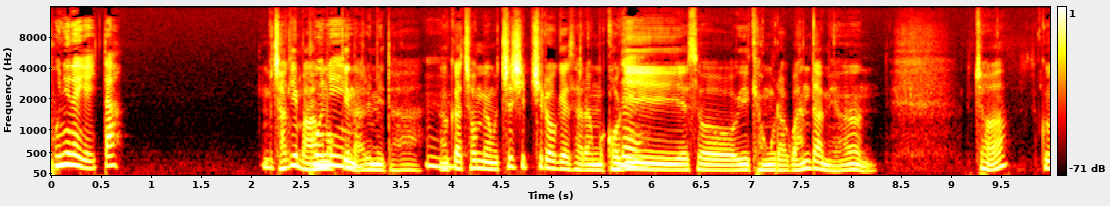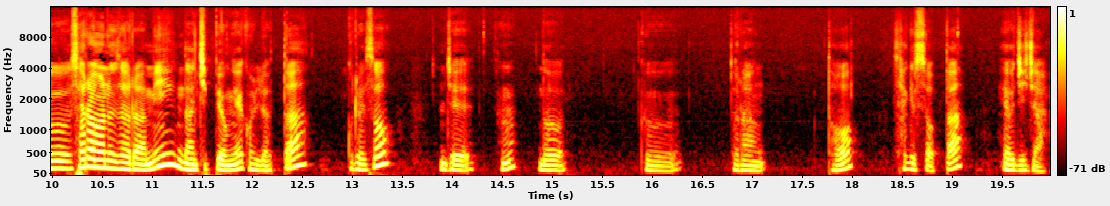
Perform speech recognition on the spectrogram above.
본인에게 있다. 뭐 자기 마음 먹기 본인. 나름이다. 음. 아까 처음에 뭐 77억의 사랑 뭐 거기에서의 경우라고 한다면 자, 그 사랑하는 사람이 난치병에 걸렸다. 그래서 이제 어? 너 그 너랑 더 사귈 수 없다. 헤어지자.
